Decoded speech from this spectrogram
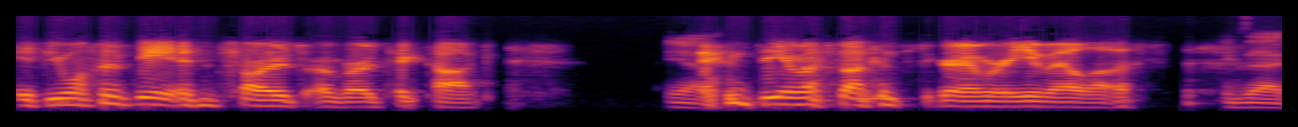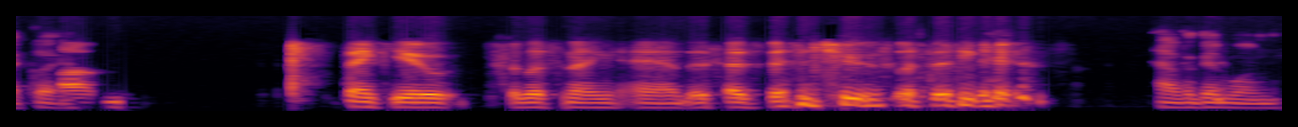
if you want to be in charge of our TikTok, yeah, DM us on Instagram or email us. exactly. Um, thank you for listening, and this has been Jews with the News. Have a good one.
